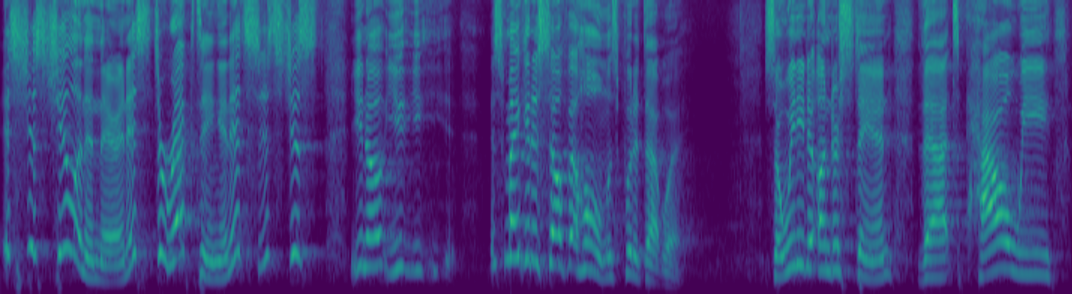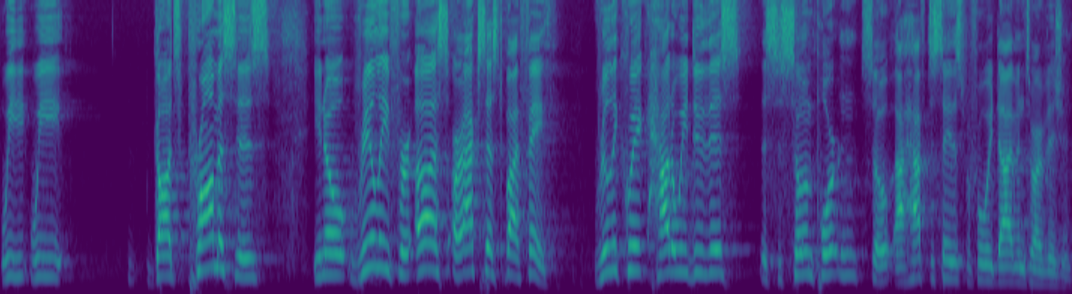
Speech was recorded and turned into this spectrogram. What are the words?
It's just chilling in there and it's directing and it's it's just, you know, you, you it's making itself at home, let's put it that way. So we need to understand that how we we we God's promises, you know, really for us are accessed by faith. Really quick, how do we do this? This is so important. So I have to say this before we dive into our vision.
